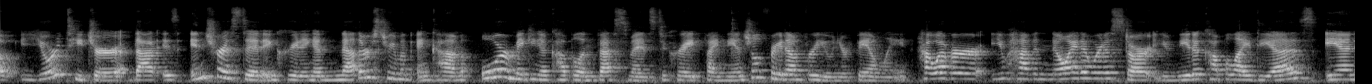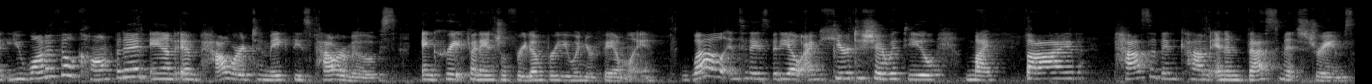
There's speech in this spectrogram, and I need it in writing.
So you're teacher that is interested in creating another stream of income or making a couple investments to create financial freedom for you and your family. However, you have no idea where to start, you need a couple ideas, and you wanna feel confident and empowered to make these power moves and create financial freedom for you and your family. Well, in today's video, I'm here to share with you my five passive income and investment streams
